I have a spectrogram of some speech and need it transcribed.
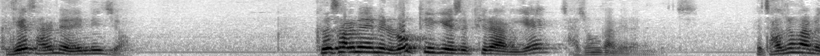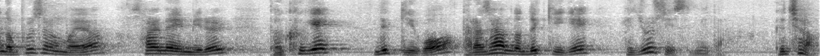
그게 삶의 의미죠. 그 삶의 의미를 높이기 위해서 필요한 게 자존감이라는 거지. 그 자존감이 높을수록 뭐예요? 삶의 의미를 더 크게 느끼고 다른 사람도 느끼게 해줄 수 있습니다. 그렇죠?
